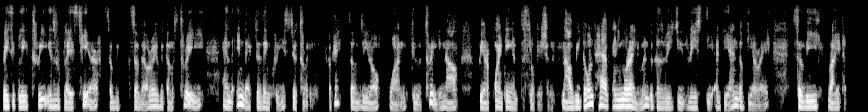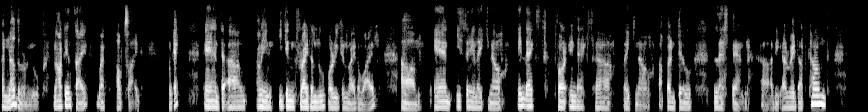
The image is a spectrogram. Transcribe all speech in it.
basically 3 is replaced here. So we so the array becomes 3 and the index is increased to 3. Okay, so 0, 1, 2, 3. Now we are pointing at this location. Now we don't have any more element because we reached the at the end of the array. So we write another loop, not inside, but outside. Okay, and um, I mean, you can write a loop or you can write a while. Um, and you say like, you know, index for index uh, like you know up until less than uh, the array dot count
